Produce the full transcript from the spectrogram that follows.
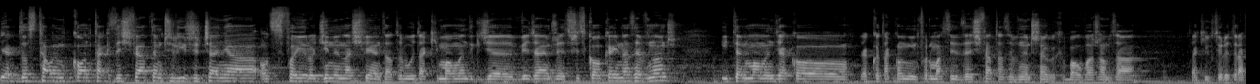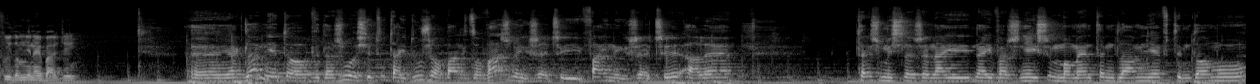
jak dostałem kontakt ze światem, czyli życzenia od swojej rodziny na święta, to był taki moment, gdzie wiedziałem, że jest wszystko ok na zewnątrz i ten moment jako, jako taką informację ze świata zewnętrznego chyba uważam za taki, który trafił do mnie najbardziej. E, Jak dla mnie to wydarzyło się tutaj dużo bardzo ważnych rzeczy i fajnych rzeczy, ale też myślę, że naj, najważniejszym momentem dla mnie w tym domu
